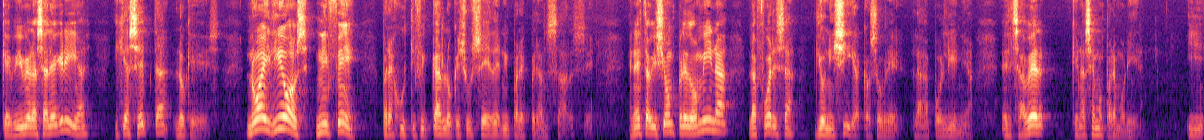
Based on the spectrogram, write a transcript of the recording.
que vive las alegrías y que acepta lo que es. No hay Dios ni fe para justificar lo que sucede ni para esperanzarse. En esta visión predomina la fuerza dionisíaca sobre la apolínea, el saber que nacemos para morir. Y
